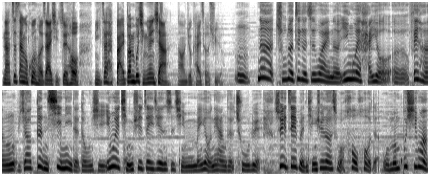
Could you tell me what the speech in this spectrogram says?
那这三个混合在一起，最后你在百般不情愿下，然后你就开车去了。嗯，那除了这个之外呢？因为还有呃非常比较更细腻的东西，因为情绪这一件事情没有那样的粗略，所以这本情绪勒索厚厚的。我们不希望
